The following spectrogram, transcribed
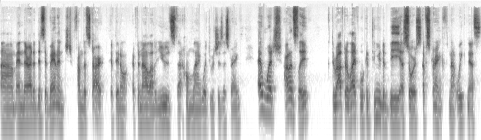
um, and they're at a disadvantage from the start if they don't if they're not allowed to use that home language, which is a strength, and which honestly, throughout their life will continue to be a source of strength, not weakness,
